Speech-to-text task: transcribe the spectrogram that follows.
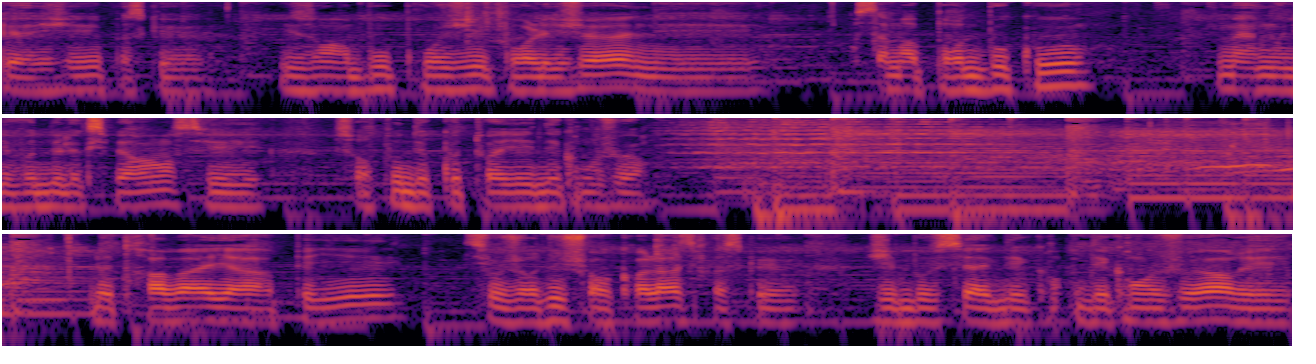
PSG parce qu'ils ont un beau projet pour les jeunes et ça m'apporte beaucoup, même au niveau de l'expérience surtout de côtoyer des grands joueurs. Le travail à payer, si aujourd'hui je suis encore là, c'est parce que j'ai bossé avec des, grands joueurs et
